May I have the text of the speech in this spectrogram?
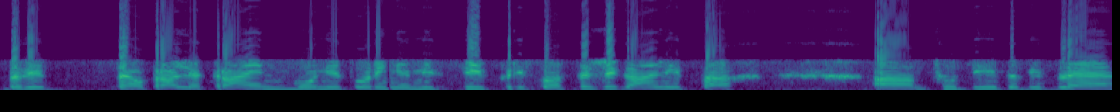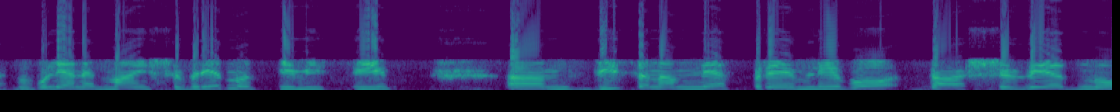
da bi se opravljal trajen monitoring emisij pri sosežigalnicah, um, tudi da bi bile dovoljene manjše vrednosti emisij. Um, zdi se nam nesprejemljivo, da še vedno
